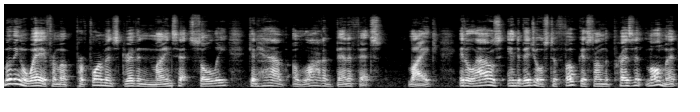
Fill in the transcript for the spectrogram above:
Moving away from a performance driven mindset solely can have a lot of benefits, like it allows individuals to focus on the present moment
